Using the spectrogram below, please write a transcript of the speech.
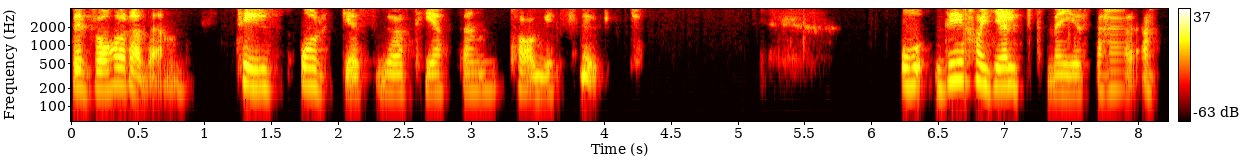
Bevara den tills orkeslösheten tagit slut. Och Det har hjälpt mig just det här att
